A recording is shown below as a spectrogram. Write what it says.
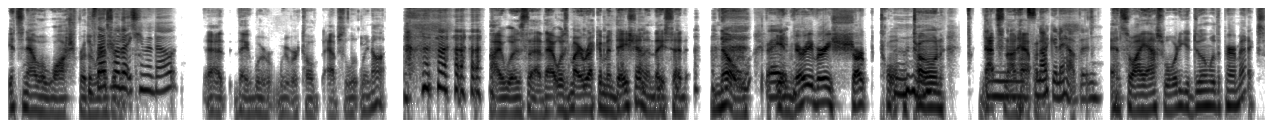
it's now a wash for the is that how that came about? uh, they were we were told absolutely not. I was uh, that was my recommendation, and they said no right. in very very sharp to- Mhm. tone. That's not Mm, happening. It's not going to happen. and so I asked, well, what are you doing with the paramedics?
